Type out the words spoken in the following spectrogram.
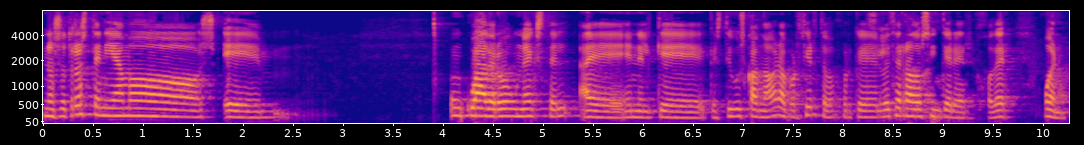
nosotros teníamos em, un cuadro, un Excel, eh, en el que, que, estoy buscando ahora, por cierto, porque lo he cerrado sin querer. Joder. Bueno,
